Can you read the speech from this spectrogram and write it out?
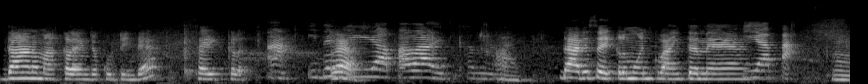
ഇതാണ് മക്കളെ എന്റെ കുട്ടിന്റെ സൈക്കിൾ. ഇതാര് സൈക്കിൾ മോനിക്ക് വാങ്ങി തന്നേ ഉം,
